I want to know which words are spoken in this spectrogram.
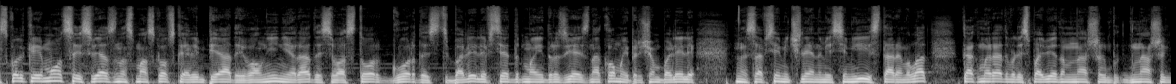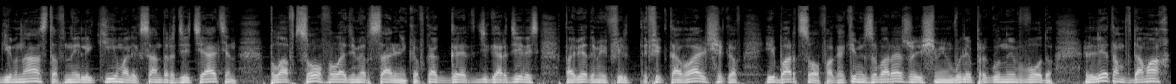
Сколько эмоций связано с Московской Олимпиадой. Волнение, радость, восторг, гордость. Болели все мои друзья и знакомые, причем болели со всеми членами семьи и Старый Влад. Как мы радовались победам наших, наших гимнастов. Нелли Ким, Александр Детятин, Пловцов, Владимир Сальников. Как гордились победами фехтовальщиков и борцов. А какими завораживающими были прыгуны в воду воду. Летом в домах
